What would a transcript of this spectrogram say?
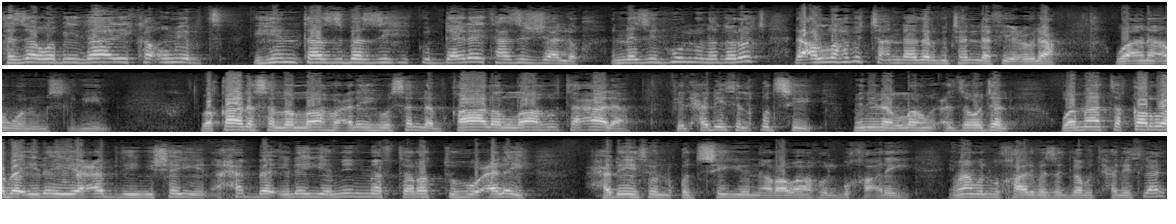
كذا وبذلك أمرت يهن تزبزه قد لا تزجله النزين هولو نجروش لا الله بتش عند جل في علا وأنا أول المسلمين وقال صلى الله عليه وسلم قال الله تعالى في الحديث القدسي من إلى الله عز وجل وما تقرب إلي عبدي بشيء أحب إلي مما افترضته عليه. حديث قدسي رواه البخاري. إمام البخاري بزقبت حديث لا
